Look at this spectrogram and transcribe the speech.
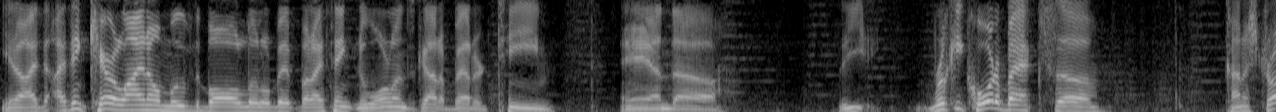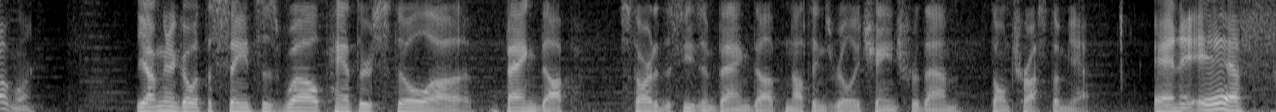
you know, I, I think Carolina will move the ball a little bit, but I think New Orleans got a better team, and uh, the rookie quarterback's uh, kind of struggling. Yeah, I'm going to go with the Saints as well. Panthers still uh, banged up. Started the season banged up. Nothing's really changed for them. Don't trust them yet. And if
